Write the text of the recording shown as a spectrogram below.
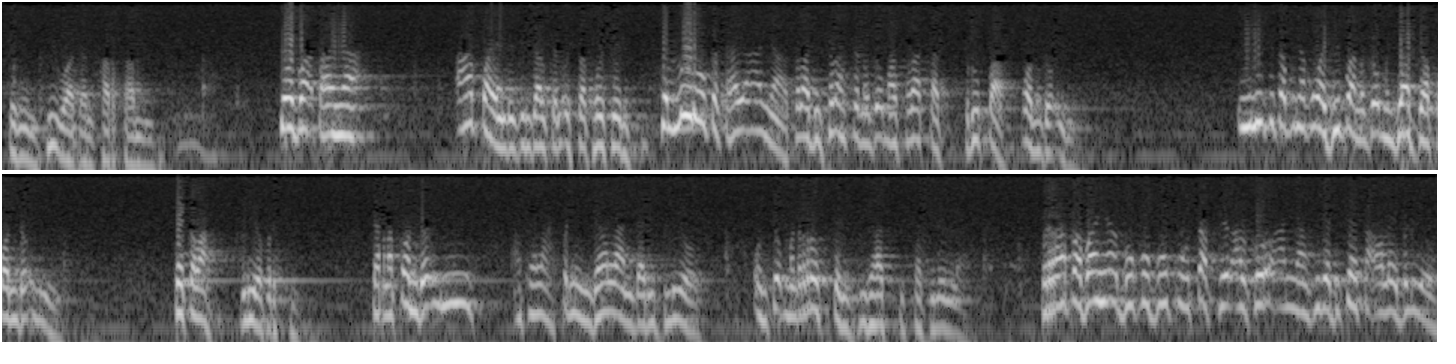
dengan jiwa dan hartamu. Coba tanya, apa yang ditinggalkan Ustaz Husin? Seluruh kekayaannya telah diserahkan untuk masyarakat berupa pondok ini. Ini kita punya kewajiban untuk menjaga pondok ini. Setelah beliau pergi. Karena pondok ini adalah peninggalan dari beliau untuk meneruskan jihad fisabilillah. Berapa banyak buku-buku tafsir Al-Quran yang sudah dicetak oleh beliau.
